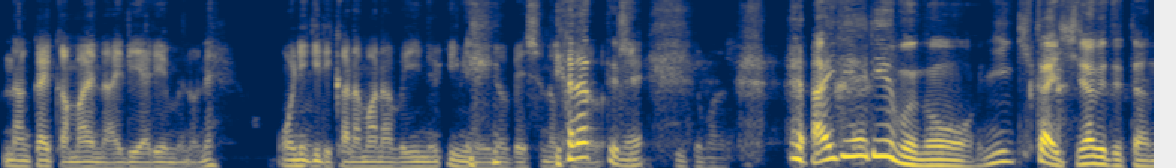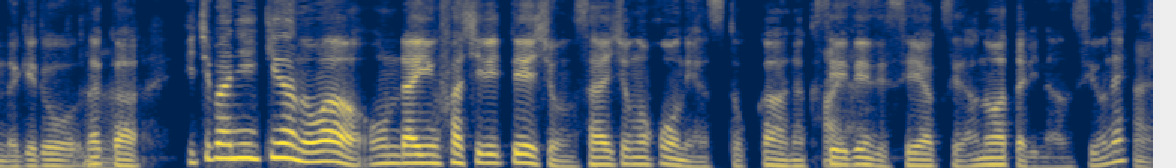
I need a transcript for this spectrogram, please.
何回か前のアイデアリウムのね、おにぎりから学ぶ意味意味のイノベーションのいやだってねアイデアリウムの人気回調べてたんだけど、うん。なんか、一番人気なのは、オンラインファシリテーション最初の方のやつとか、なんか性善説、性悪説、あのあたりなんですよね。はい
